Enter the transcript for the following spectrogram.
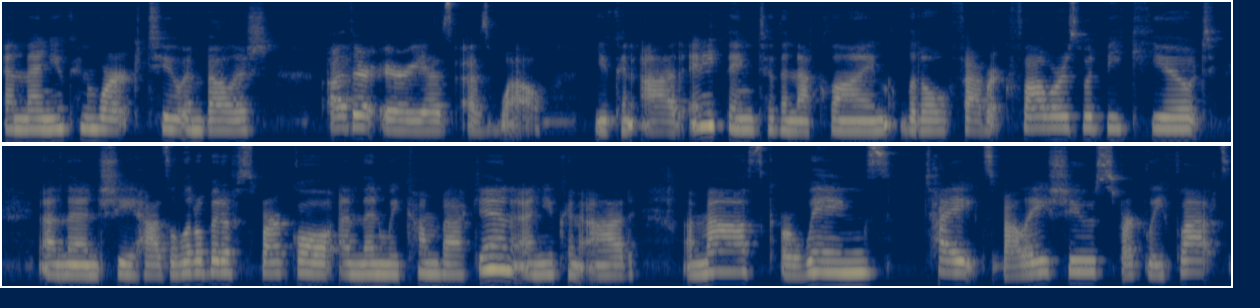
and then you can work to embellish other areas as well. You can add anything to the neckline. Little fabric flowers would be cute. And then she has a little bit of sparkle and then we come back in and you can add a mask or wings, tights, ballet shoes, sparkly flats,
